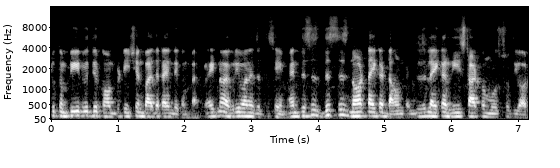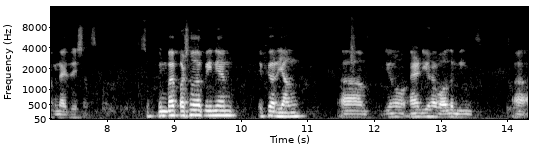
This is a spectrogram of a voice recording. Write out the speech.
to compete with your competition by the time they come back right? Now everyone is at the same. And this is this is not like a downtime. This is like a restart for most of the organizations. So in my personal opinion if you are young um, you know and you have all the means uh,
